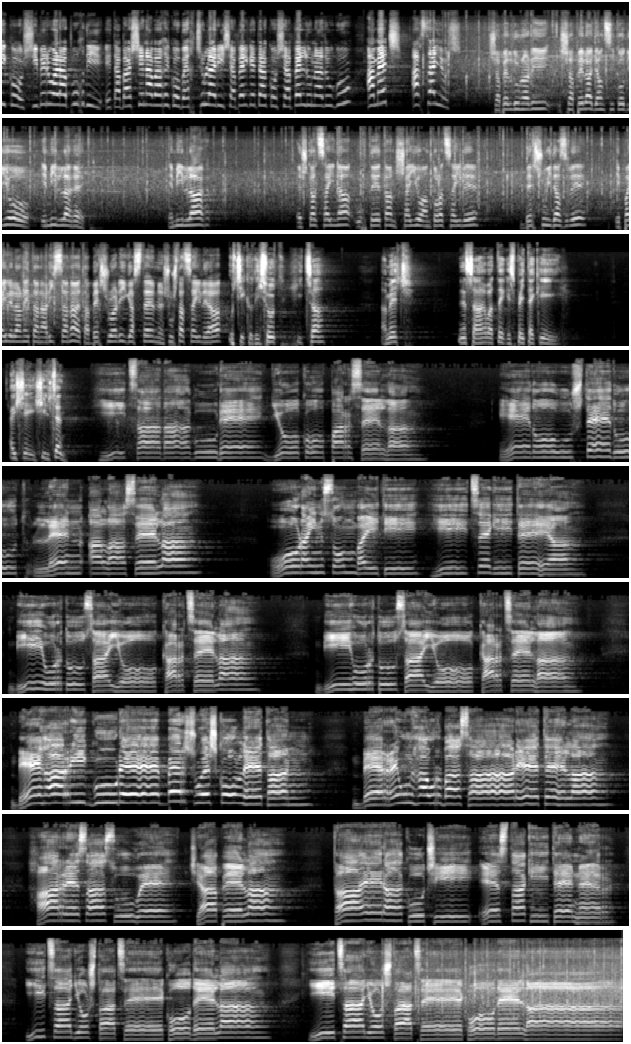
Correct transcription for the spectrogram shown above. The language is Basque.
amabiko Siberu Alapurdi eta Basena Barreko Bertsulari Xapelketako xapelduna dugu, Amets Arzaius. Xapeldunari xapela jantziko dio Emil Larrek. Emil Lar, eskaltzaina urteetan saio antolatzaile, bersu idazle, epaile lanetan ari zana eta bersuari gazten sustatzailea. Utziko dizut, hitza, amets, nena zahar batek ezpeitaki aixe isiltzen. Hitza da gure joko parzela, edo uste dut lehen alazela, orain zonbaiti hitz egitea, bi urtu zaio kartzela, bi urtu zaio kartzela. Beharri gure bersu eskoletan, berreun haur bazaretela, jarrezazue txapela, ta erakutsi ez dakitener, itza jostatzeko dela, itza jostatzeko dela.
